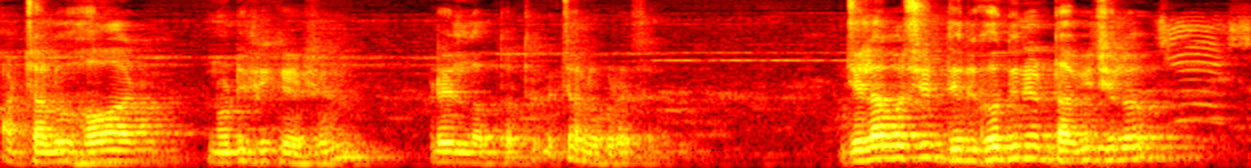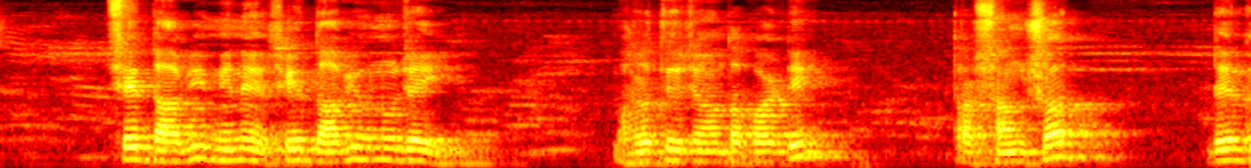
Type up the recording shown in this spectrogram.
আর চালু হওয়ার নোটিফিকেশন রেল দপ্তর থেকে চালু করেছে। জেলাবাসীর দীর্ঘদিনের দাবি ছিল সেই দাবি মেনে সেই দাবি অনুযায়ী ভারতীয় জনতা পার্টি, তার সাংসদ দীর্ঘ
